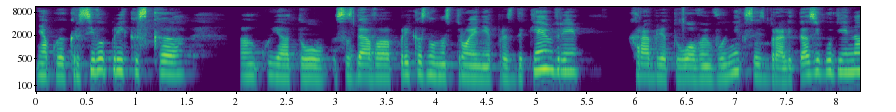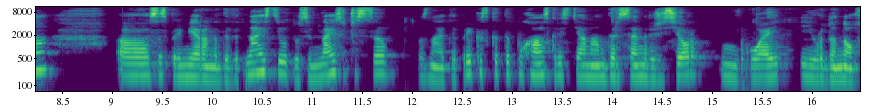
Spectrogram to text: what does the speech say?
някоя красива приказка, а, която създава приказно настроение през декември. Храбрият уловен войник са избрали тази година а, с премиера на 19 от 18 часа. Знаете приказката по Ханс Кристиан Андерсен, режисьор Николай Йорданов.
